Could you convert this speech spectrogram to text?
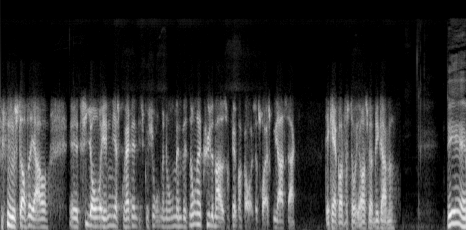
nu stoppede jeg jo øh, 10 år inden, jeg skulle have den diskussion med nogen. Men hvis nogen havde kyldet mig ud som 45 år, så tror jeg, skulle jeg have sagt, det kan jeg godt forstå, jeg er også ved at blive gammel. Det, øh,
